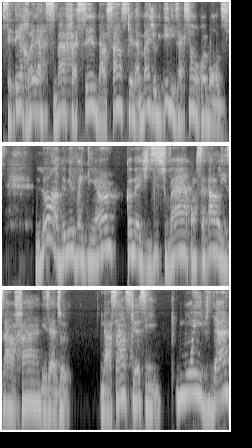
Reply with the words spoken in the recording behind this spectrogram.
c'était relativement facile dans le sens que la majorité des actions ont rebondi. Là, en 2021, comme je dis souvent, on sépare les enfants des adultes. Dans le sens que c'est moins évident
